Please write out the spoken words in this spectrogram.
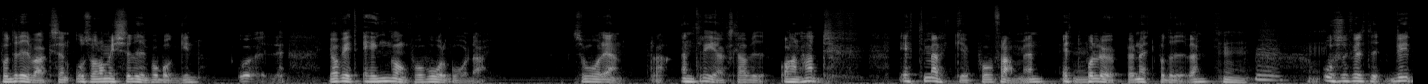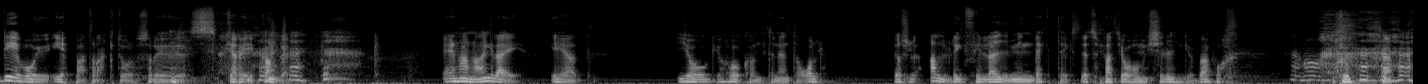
på drivaxeln och så har de Michelin på boggin. Och Jag vet en gång på Vårgårda så var det en, en treaxlad bil och han hade ett märke på frammen, ett Mm. på löpen och ett på driven. Mm. Mm. Och så fyllt i, det, det var ju epa-traktor så det skrek om det. En annan grej är att jag har Continental. Jag skulle aldrig fylla i min däcktext eftersom att jag har Michelin-gubbar på. Jaha.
